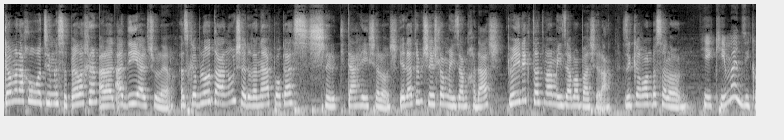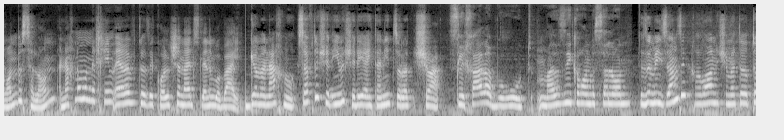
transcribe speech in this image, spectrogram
גם אנחנו רוצים לספר לכם על עדי אלטשולר. אז קבלו אותנו, שדרני הפוקס של כיתה ה'3. ידעתם שיש לה מיזם חדש? והנה קצת מהמיזם הבא שלה, זיכרון בסלון. היא הקימה את זיכרון בסלון? אנחנו מניחים ערב כזה כל שנה אצלנו בבית. גם אנחנו. סבתא של אימא שלי הייתה ניצולת שואה. סליחה על הבורות, מה זה זיכרון בסלון? זה מיזם זיכרון שמטרתו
